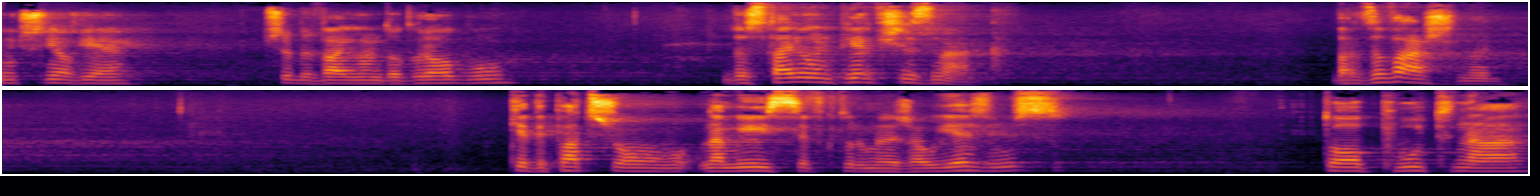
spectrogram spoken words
uczniowie przybywają do grobu, dostają pierwszy znak. Bardzo ważny. Kiedy patrzą na miejsce, w którym leżał Jezus, to płótna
